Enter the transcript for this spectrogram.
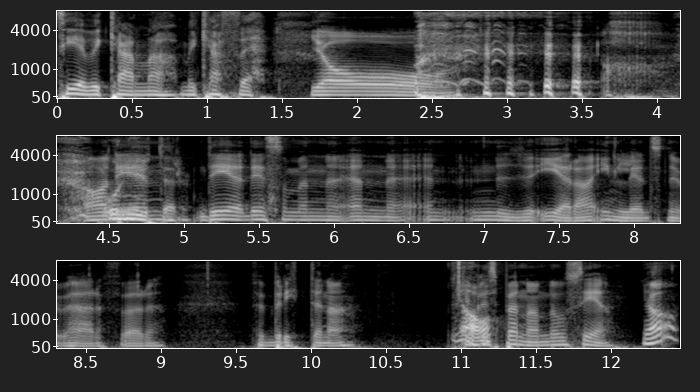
TV-kanna med kaffe. Ja. Ah, ja Och det är, njuter. det, är- det är som en, en, en ny era inleds nu här för, för britterna. Det Ja. blir spännande att se. Ja,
